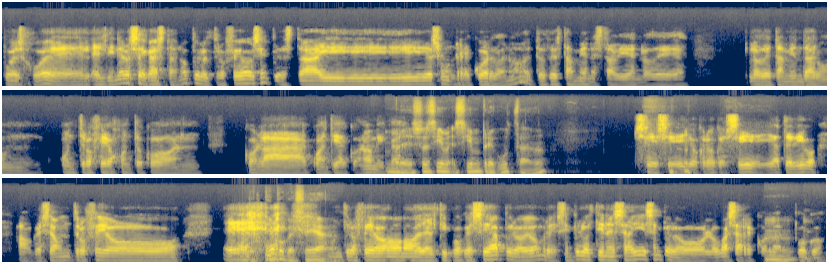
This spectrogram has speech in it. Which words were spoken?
pues joder, el, dinero se gasta, ¿no? Pero el trofeo siempre está ahí, es un recuerdo, ¿no? Entonces también está bien lo de, lo de también dar un, trofeo junto con, la cuantía económica. eso siempre, gusta, ¿no? Sí, sí, yo creo que sí. Ya te digo, aunque sea un trofeo. Eh, tipo que sea. Un trofeo del tipo que sea, pero hombre, siempre lo tienes ahí, siempre lo, vas a recordar un poco.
